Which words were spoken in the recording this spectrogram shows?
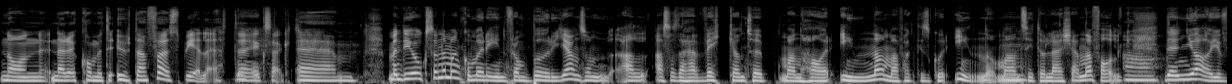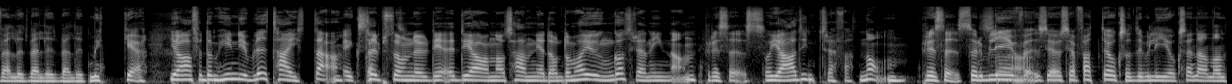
någon när det kommer till utanför spelet. Nej, exakt. Ehm, Men det är också när man kommer in från början, som all, alltså den här veckan typ man har innan man faktiskt går in och man Mm. sitter och lär känna folk. ja. Den gör ju väldigt, väldigt, väldigt mycket. Ja, för de hinner ju bli tajta. Exakt. Typ som nu Di- Diana och Tanja, de, de har ju umgåtts redan innan. Precis. Och jag hade inte träffat någon. Precis, så det blir Så. Ju, så jag, så jag fattar också att det blir ju också en annan,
